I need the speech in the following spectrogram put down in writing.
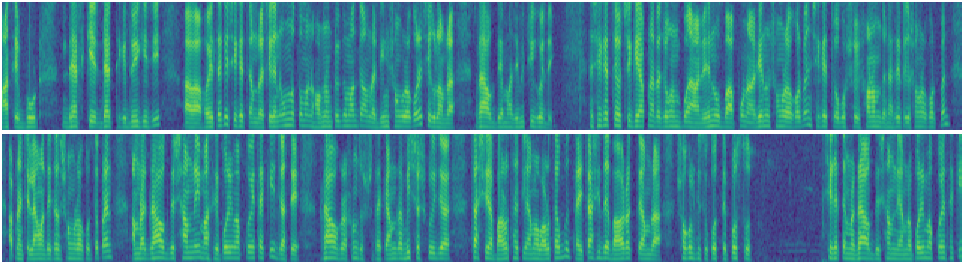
মাছের ব্রোড দেড় কে, দেড় থেকে দুই কেজি হয়ে থাকে। সেক্ষেত্রে আমরা সেখানে উন্নত মানের হরমোন প্রয়োগের মাধ্যমে আমরা ডিম সংগ্রহ করে সেগুলো আমরা গ্রাহকদের মাঝে বিক্রি করে দিই। সেক্ষেত্রে হচ্ছে গিয়ে আপনারা যখন রেণু বা পোনা, রেণু সংগ্রহ করবেন, সেক্ষেত্রে অবশ্যই স্বনামধন্য হাসি থেকে সংগ্রহ করবেন। আপনার ছেলে আমাদের কাছে সংগ্রহ করতে পারেন। আমরা গ্রাহকদের সামনেই মাছের পরিমাপ করে থাকি যাতে গ্রাহকরা সন্তুষ্ট থাকে। আমরা বিশ্বাস করি যে চাষিরা ভালো থাকলে আমরা ভালো থাকব, তাই চাষিদের ভালো রাখতে আমরা সকল কিছু করতে প্রস্তুত। সেক্ষেত্রে আমরা গ্রাহকদের সামনে আমরা পরিমাপ করে থাকি।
